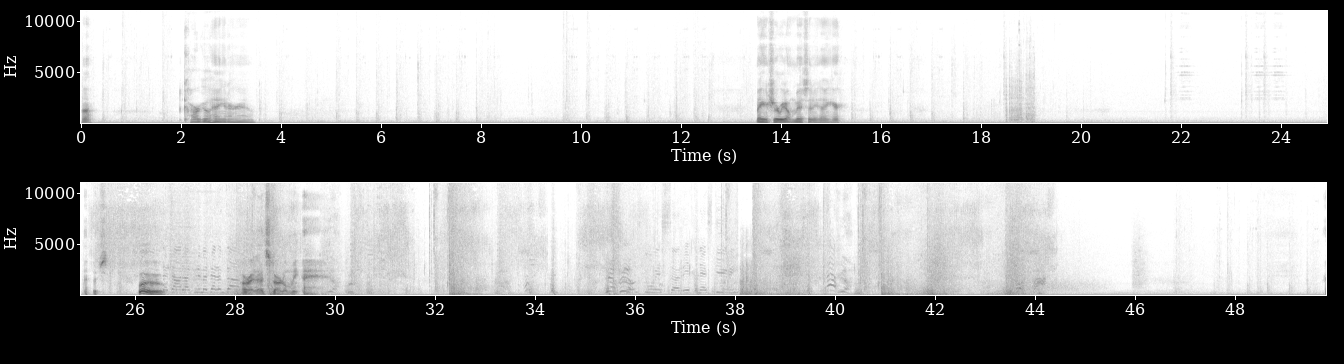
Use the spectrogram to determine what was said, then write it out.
Huh. Cargo hanging around. Making sure we don't miss anything here. Whoa! Alright, that startled me.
